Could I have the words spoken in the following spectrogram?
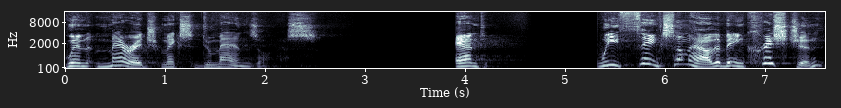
when marriage makes demands on us. And we think somehow that being Christian,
